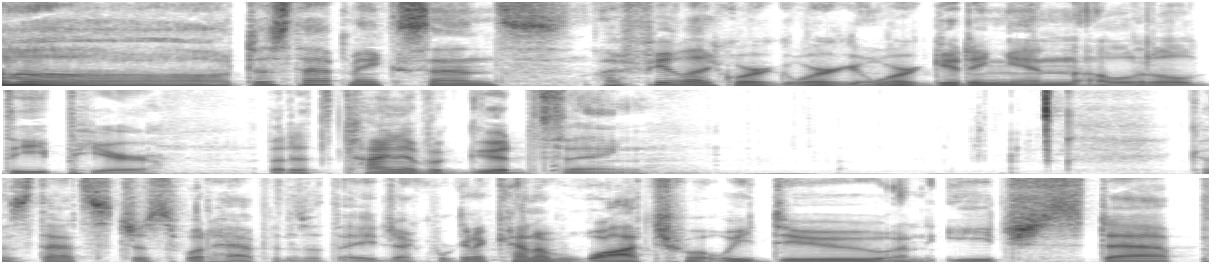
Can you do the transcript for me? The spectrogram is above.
Oh, does that make sense? I feel like we're we're we're getting in a little deep here, but it's kind of a good thing. Cuz that's just what happens with Ajax. We're going to kind of watch what we do on each step.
